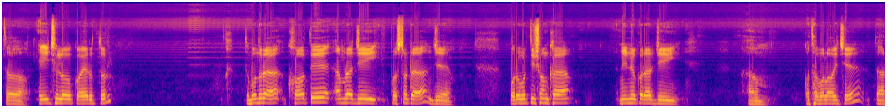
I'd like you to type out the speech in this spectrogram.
তো এই ছিল কয়ের উত্তর। তো বন্ধুরা, খতে আমরা যেই প্রশ্নটা যে পরবর্তী সংখ্যা নির্ণয় করার যেই কথা বলা হয়েছে, তার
